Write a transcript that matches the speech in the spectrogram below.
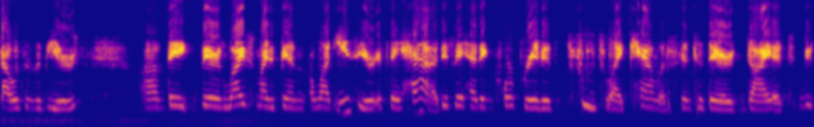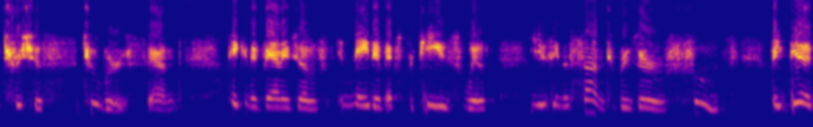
thousands of years. Uh, they their lives might have been a lot easier if they had if they had incorporated foods like camas into their diet, nutritious tubers, and taken advantage of native expertise with using the sun to preserve foods. They did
